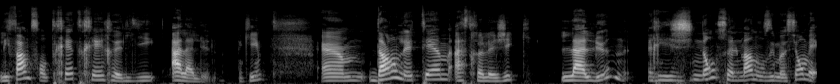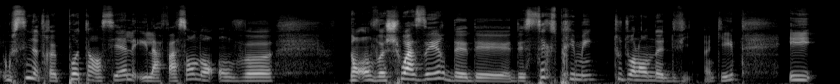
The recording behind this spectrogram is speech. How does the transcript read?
Les femmes sont très, très reliées à la lune, OK? Euh, dans le thème astrologique, la lune régit non seulement nos émotions, mais aussi notre potentiel et la façon dont on va donc, on va choisir de, de, s'exprimer tout au long de notre vie, OK? Et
